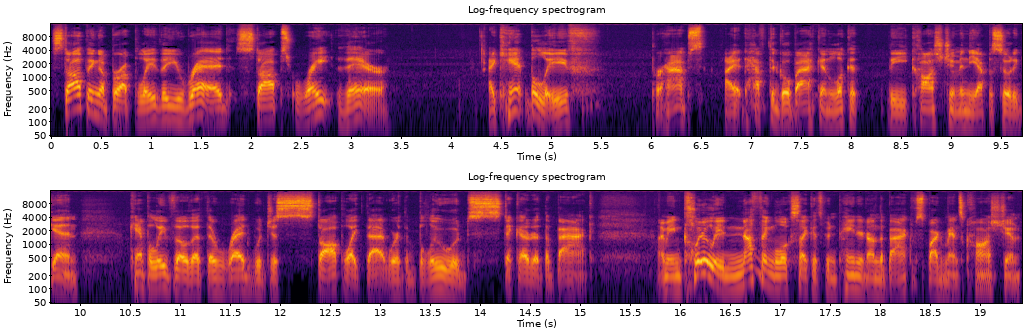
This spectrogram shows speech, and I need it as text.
stopping abruptly, the red stops right there. I can't believe, perhaps I'd have to go back and look at the costume in the episode again. Can't believe, though, that the red would just stop like that, where the blue would stick out at the back. I mean, clearly nothing looks like it's been painted on the back of Spider-Man's costume.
